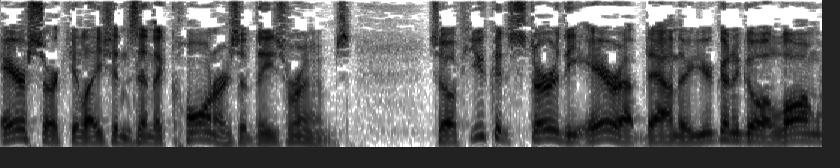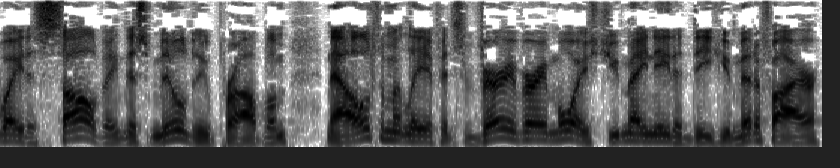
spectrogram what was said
air circulation is in the corners of these rooms. So if you could stir the air up down there, you're going to go a long way to solving this mildew problem. Now, ultimately, if it's very, very moist, you may need a dehumidifier,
